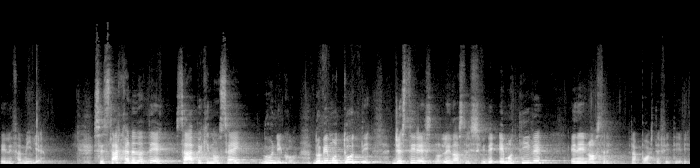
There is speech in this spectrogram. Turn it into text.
e le famiglie. Se sta accadendo a te, sappi che non sei l'unico. Dobbiamo tutti gestire le nostre sfide emotive e nei nostri rapporti affettivi.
